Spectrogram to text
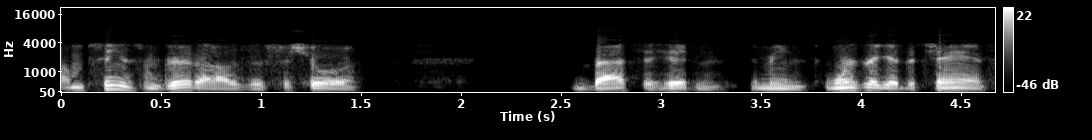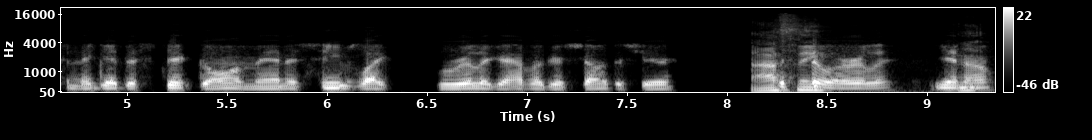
I'm seeing some good out of it for sure. Bats are hitting. I mean, once they get the chance and they get the stick going, man, it seems like we're really gonna have a good shot this year. I it's think- still early, you know.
